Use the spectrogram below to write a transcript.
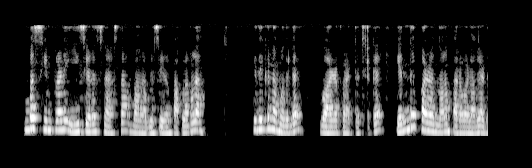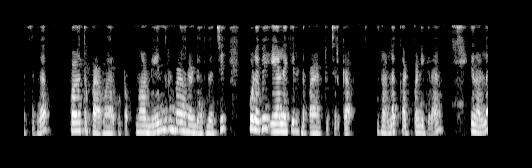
ரொம்ப சிம்பிளான ஈஸியான ஸ்நாக்ஸ் தான். வாங்க அப்படி செய்யணும் பாக்கலாங்களா இதுக்கு நான் முதல்ல வாழைப்பழம் எடுத்து வச்சிருக்கேன் எந்த பழம் இருந்தாலும் பரவாயில்லாத எடுத்துங்க பழுத்த பழமா இருக்கட்டும். நான் நேந்திரம் பழம் ரெண்டு இருந்துச்சு. கூடவே ஏழைக்கு ரெண்டு பழம் எடுத்து வச்சிருக்கேன். இது நல்லா கட் பண்ணிக்கிறேன். இது நல்லா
